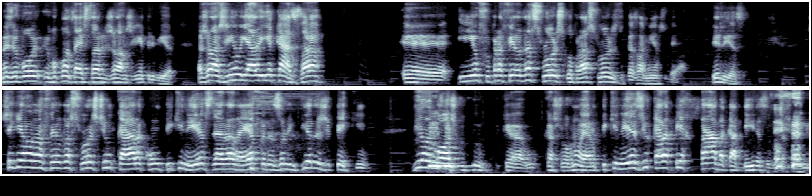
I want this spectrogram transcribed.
mas eu vou, eu vou contar a história de Jorginho primeiro. A Jorginha e ela ia casar é, e eu fui para a Feira das Flores comprar as flores do casamento dela. Beleza. Cheguei lá na Feira das Flores, tinha um cara com um piquenês, né, era na época das Olimpíadas de Pequim. E eu, lógico que, o, que a, o cachorro não era um piquenês e o cara apertava a cabeça do cachorro.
